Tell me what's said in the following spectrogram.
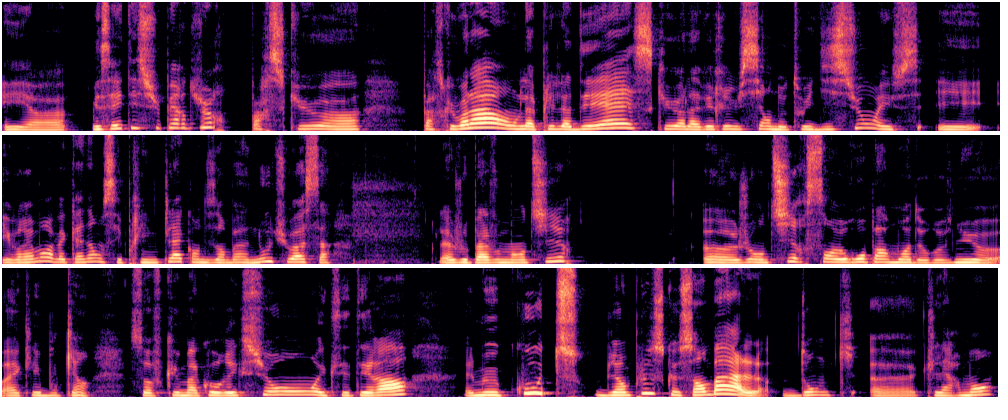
Et, euh, mais ça a été super dur parce que, euh, parce que voilà, on l'appelait la déesse, qu'elle avait réussi en auto-édition. Et, et, vraiment, avec Anna, on s'est pris une claque en disant, bah nous, tu vois, ça... Là, je veux pas vous mentir, euh, j'en tire 100 euros par mois de revenus avec les bouquins. Sauf que ma correction, etc., elle me coûte bien plus que 100 balles. Donc euh, clairement,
